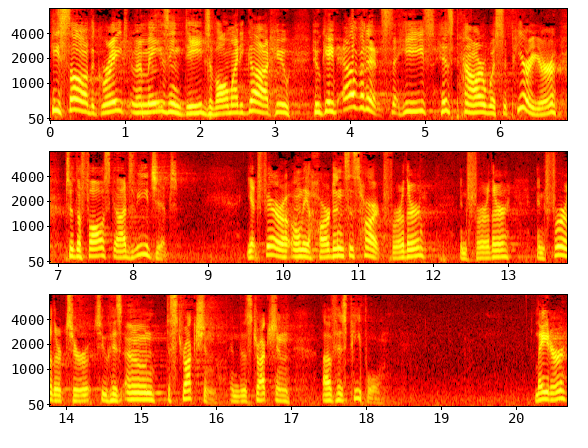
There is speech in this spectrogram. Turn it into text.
He saw the great and amazing deeds of Almighty God, who, who gave evidence that he's, his power was superior to the false gods of Egypt. Yet Pharaoh only hardens his heart further and further and further to, to his own destruction and the destruction of his people. Later,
